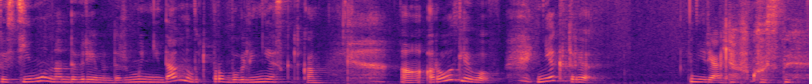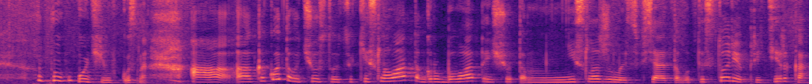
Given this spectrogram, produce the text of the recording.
То есть ему надо время. Даже мы недавно вот пробовали несколько а, розливов. Некоторые нереально вкусные. Ну, очень вкусно. А, а какой-то вот чувствуется кисловато, грубовато, еще там не сложилась вся эта вот история, притирка.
